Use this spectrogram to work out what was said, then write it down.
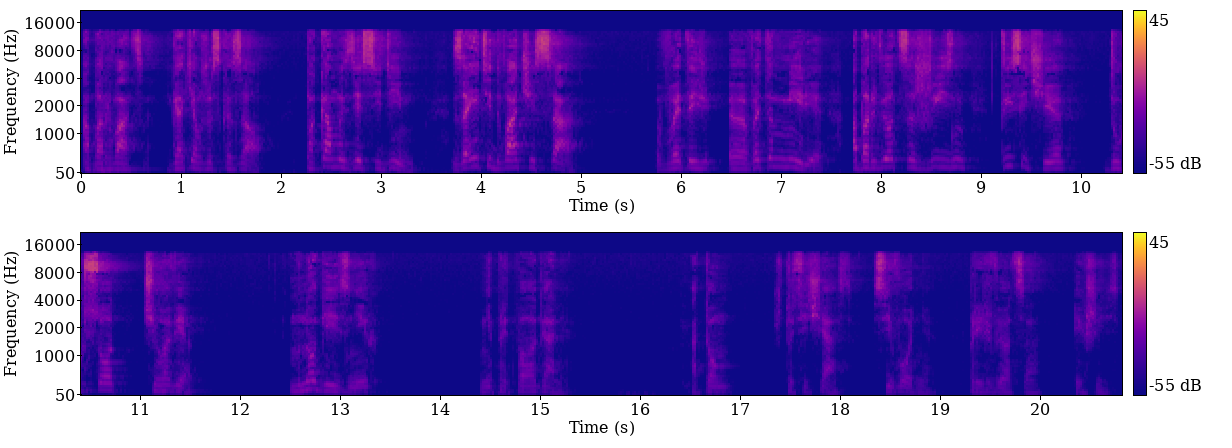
оборваться. И как я уже сказал, пока мы здесь сидим, за эти два часа в, этой, э, в этом мире оборвется жизнь 1200 человек. Многие из них не предполагали о том, что сейчас, сегодня прервется их жизнь.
